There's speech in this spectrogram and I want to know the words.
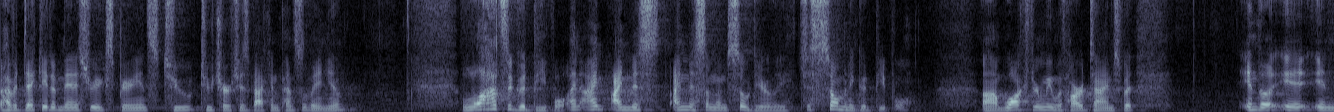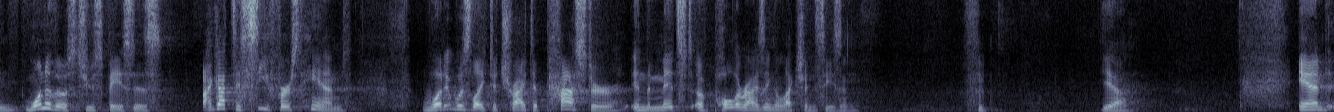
I have a decade of ministry experience, two, two churches back in Pennsylvania. Lots of good people. And I, I, miss, I miss some of them so dearly. Just so many good people. Um, walk through me with hard times. But in, the, in one of those two spaces, I got to see firsthand what it was like to try to pastor in the midst of polarizing election season. yeah. And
